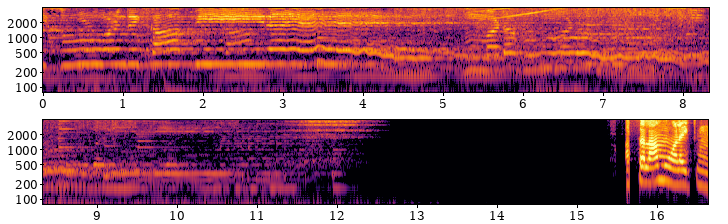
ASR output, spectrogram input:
எம்மை சூழ்ந்து காப்பீரே மடபூ அஸ்ஸலாமு அலைக்கும்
